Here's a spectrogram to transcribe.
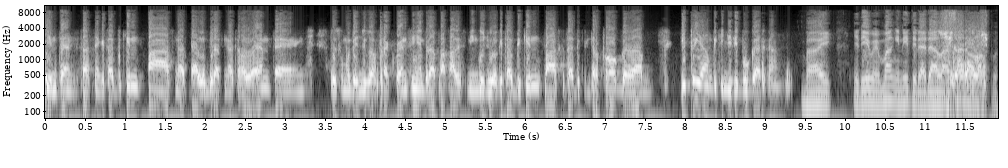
intensitasnya kita bikin pas, nggak terlalu berat, nggak terlalu enteng. Terus kemudian juga frekuensinya berapa kali seminggu juga kita bikin pas, kita bikin terprogram. Itu yang bikin jadi bugar, Kang. Baik. Jadi memang ini tidak ada alasan walaupun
